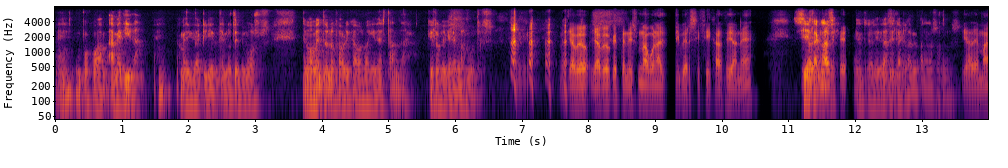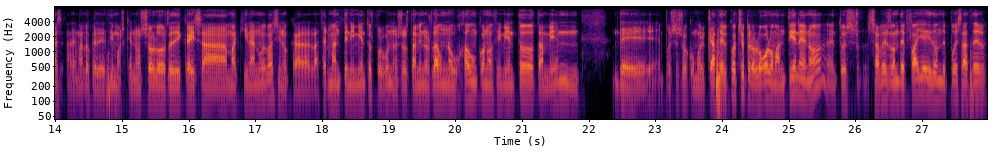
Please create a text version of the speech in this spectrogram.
¿eh? un poco a, a medida, ¿eh? a medida cliente. No tenemos, de momento no fabricamos máquina estándar, que es lo que queremos muchos. Ya, veo, ya veo que tenéis una buena diversificación, ¿eh? Sí, Y es la clave, en realidad es la clave para nosotros. Y además, además lo que decimos, que no solo os dedicáis a máquina nueva, sino que al hacer mantenimientos, pues bueno, eso también nos da un know-how, un conocimiento también de, pues eso, como el que hace el coche, pero luego lo mantiene, ¿no? Entonces, sabes dónde falla y dónde puedes hacer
